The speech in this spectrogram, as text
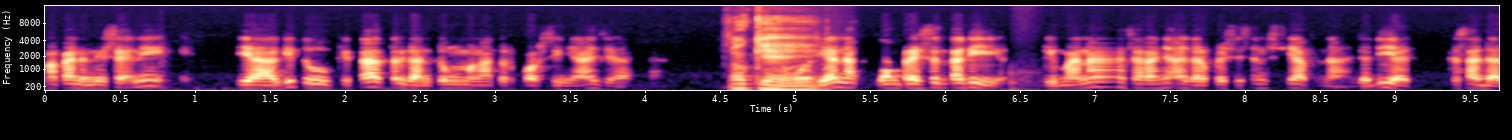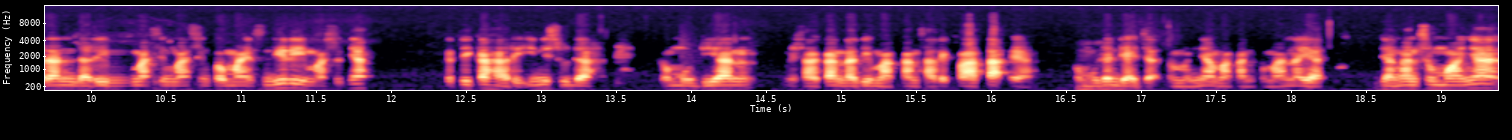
makan Indonesia ini ya gitu kita tergantung mengatur porsinya aja. Oke. Kemudian yang present tadi, gimana caranya agar precision siap? Nah, jadi ya kesadaran dari masing-masing pemain sendiri. Maksudnya ketika hari ini sudah kemudian misalkan tadi makan sate kelatak ya, kemudian diajak temennya makan ke mana ya, jangan semuanya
